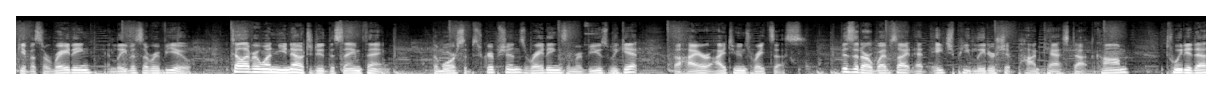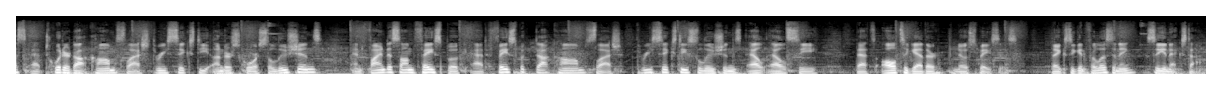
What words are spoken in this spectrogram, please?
give us a rating, and leave us a review. Tell everyone you know to do the same thing. The more subscriptions, ratings, and reviews we get, the higher iTunes rates us. Visit our website at hpleadershippodcast.com, tweet at us at twitter.com slash 360 underscore solutions, and find us on Facebook at facebook.com slash 360 solutions LLC. That's all together, no spaces. Thanks again for listening. See you next time.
